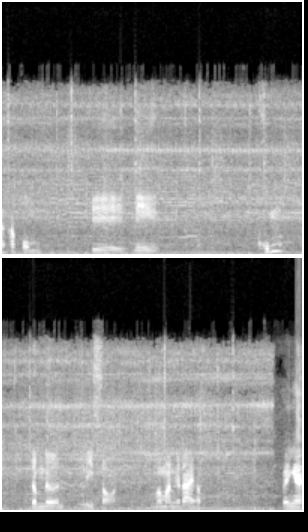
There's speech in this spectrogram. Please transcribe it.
นะครับผมที่นี่คุ้มดำเนินรีสอร์ทมามันก็ได้ครับ เป็นไง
